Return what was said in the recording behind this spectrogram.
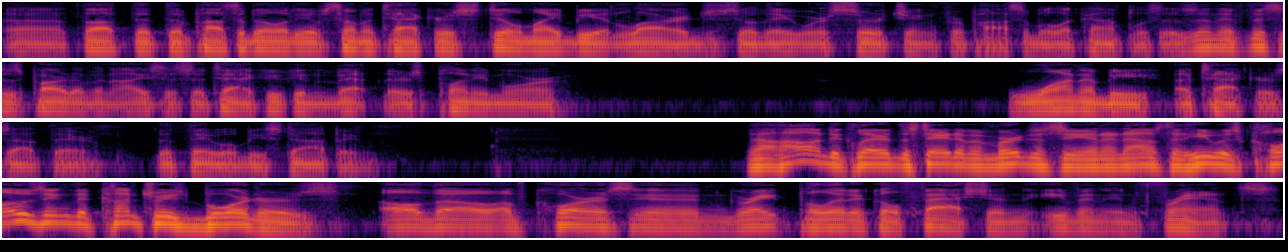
uh, thought that the possibility of some attackers still might be at large, so they were searching for possible accomplices. And if this is part of an ISIS attack, you can bet there's plenty more wannabe attackers out there that they will be stopping. Now, Hollande declared the state of emergency and announced that he was closing the country's borders, although, of course, in great political fashion, even in France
